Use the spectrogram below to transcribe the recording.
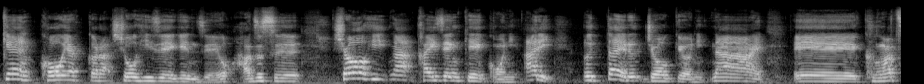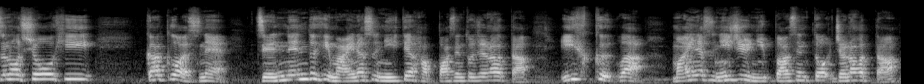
憲公約から消費税減税を外す。消費が改善傾向にあり、訴える状況にない。えー、9月の消費額はですね、前年度比マイナス2.8%じゃなかった衣服はマイナス22%じゃなかった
